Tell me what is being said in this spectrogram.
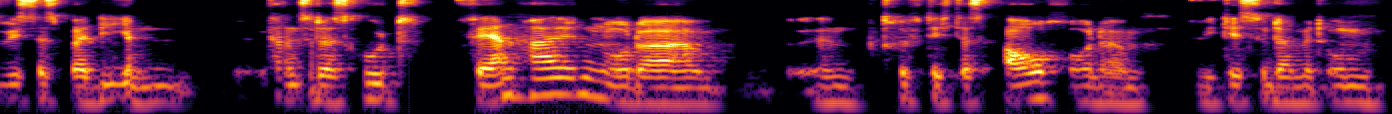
Wie ist das bei dir? Kannst du das gut fernhalten oder äh, trifft dich das auch oder wie gehst du damit um?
